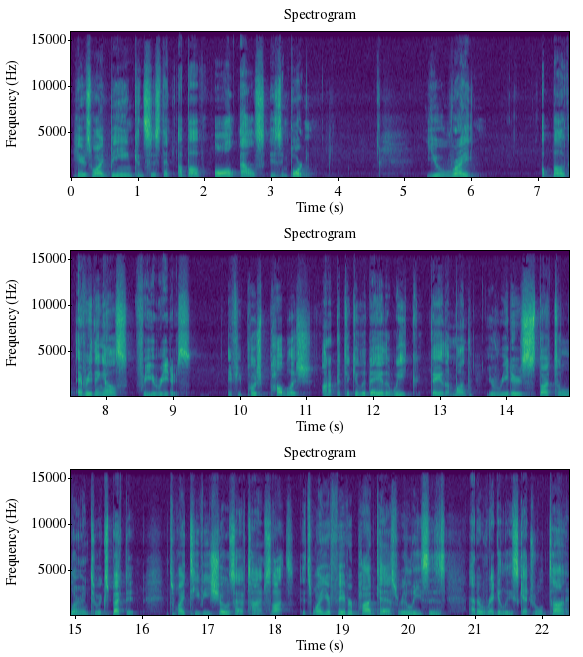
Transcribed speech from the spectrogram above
Here's why being consistent above all else is important. You write above everything else for your readers. If you push publish on a particular day of the week, day of the month, your readers start to learn to expect it. It's why TV shows have time slots. It's why your favorite podcast releases at a regularly scheduled time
